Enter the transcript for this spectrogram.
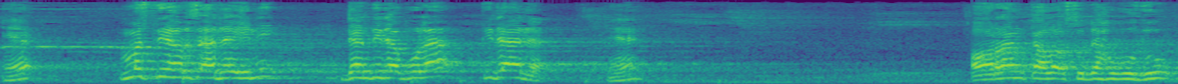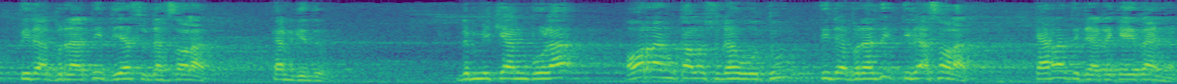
ya, mesti harus ada ini dan tidak pula tidak ada. Ya. Orang kalau sudah wudhu tidak berarti dia sudah sholat, kan gitu. Demikian pula orang kalau sudah wudhu tidak berarti tidak sholat, karena tidak ada kaitannya.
